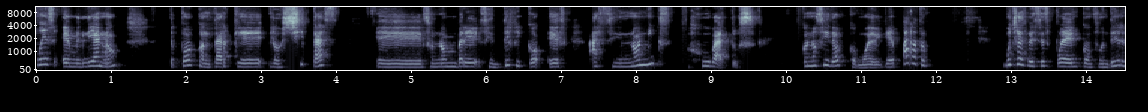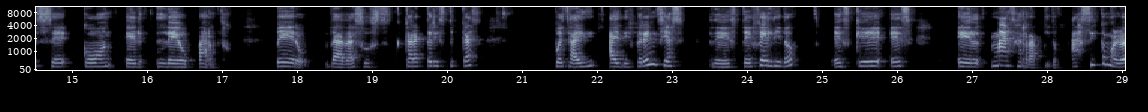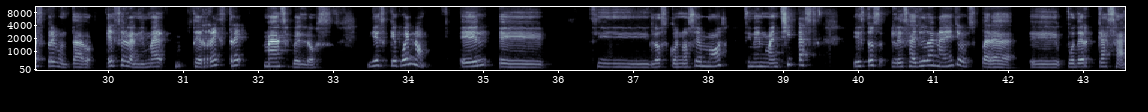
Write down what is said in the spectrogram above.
pues Emiliano, te puedo contar que los chitas, eh, su nombre científico es Acinonyx jubatus, conocido como el guepardo. Muchas veces pueden confundirse con el leopardo, pero dadas sus características, pues hay, hay diferencias de este félido es que es el más rápido. Así como lo has preguntado, es el animal terrestre más veloz. Y es que, bueno, él, eh, si los conocemos, tienen manchitas y estos les ayudan a ellos para eh, poder cazar.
